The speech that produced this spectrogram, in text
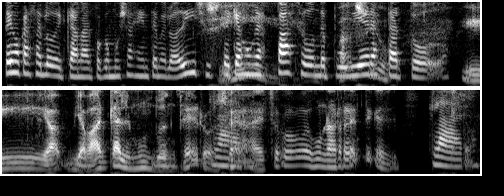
tengo que hacerlo del canal, porque mucha gente me lo ha dicho y sé que es un espacio donde pudiera espacio. estar todo. y, abarca el mundo entero. O Claro. sea, esto es una red que Claro,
